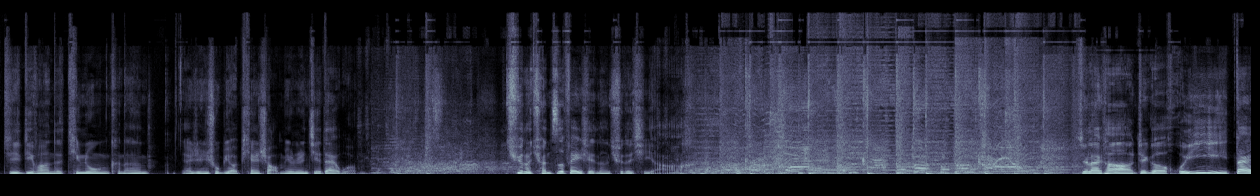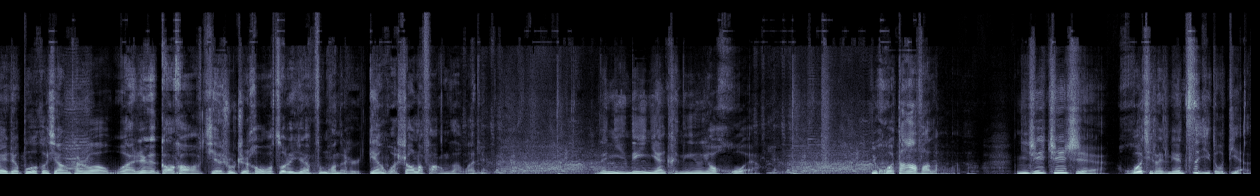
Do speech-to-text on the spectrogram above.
这些地方的听众可能。人数比较偏少，没有人接待我，去了全自费，谁能去得起啊？先来看啊，这个回忆带着薄荷香，他说我这个高考结束之后，我做了一件疯狂的事点火烧了房子，我天！那你那一年肯定又要火呀，你火大发了，我！你这真是火起来连自己都点了。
